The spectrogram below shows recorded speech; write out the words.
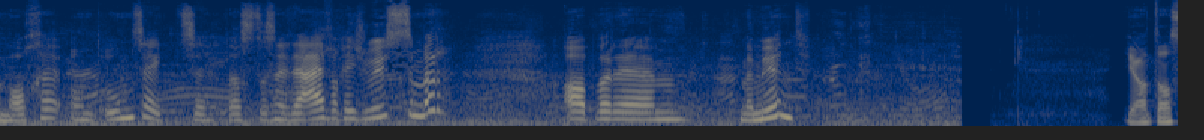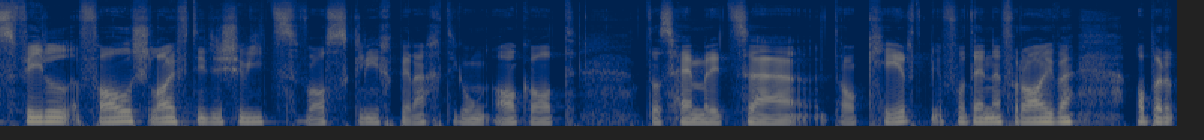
machen und umsetzen. Dass das nicht einfach ist, wissen wir, aber ähm, wir müssen. Ja, dass viel falsch läuft in der Schweiz, was Gleichberechtigung angeht, das haben wir jetzt äh, da gehört von diesen Frauen. Aber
